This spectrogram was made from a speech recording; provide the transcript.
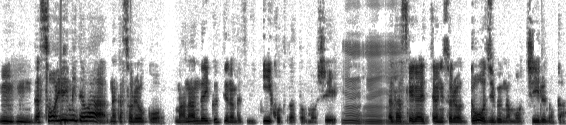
うんうん。だそういう意味では、なんかそれをこう、学んでいくっていうのは別にいいことだと思うし、助けが言ったようにそれをどう自分が用いるのか、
